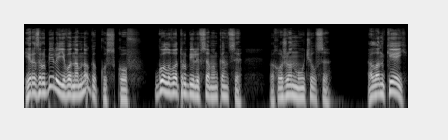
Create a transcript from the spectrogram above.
и разрубили его на много кусков. Голову отрубили в самом конце. Похоже, он мучился. Аланкей,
